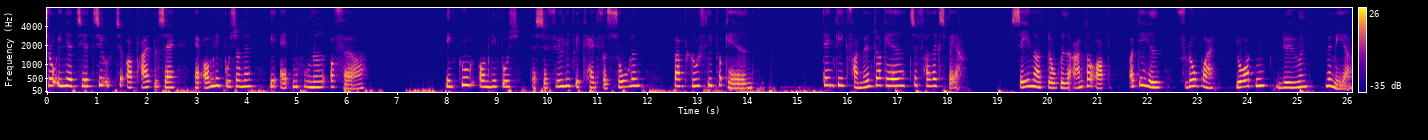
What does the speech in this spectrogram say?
tog initiativ til oprettelse af omnibusserne i 1840. En gul omnibus, der selvfølgelig blev kaldt for Solen, var pludselig på gaden. Den gik fra Møntergade til Frederiksberg. Senere dukkede andre op, og de hed Flora, Jorden, Løven med mere.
